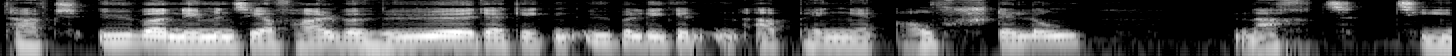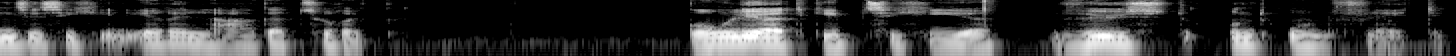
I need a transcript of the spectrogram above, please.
Tagsüber nehmen sie auf halber Höhe der gegenüberliegenden Abhänge Aufstellung, nachts ziehen sie sich in ihre Lager zurück. Goliath gibt sich hier wüst und unflätig.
